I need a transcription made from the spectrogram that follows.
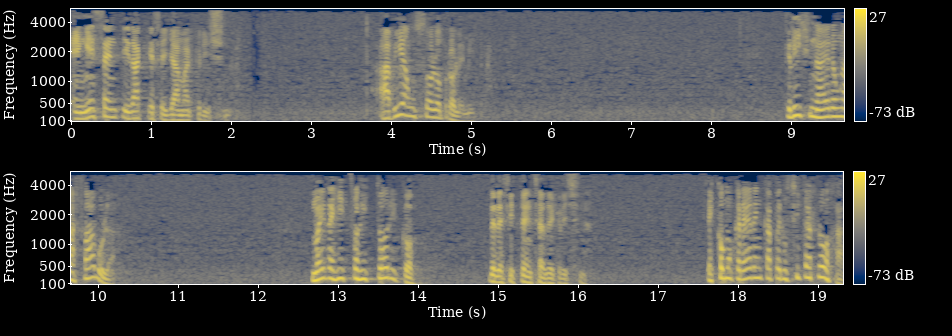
en esa entidad que se llama Krishna. Había un solo problemita. Krishna era una fábula. No hay registros históricos de la existencia de Krishna. Es como creer en caperucita roja.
